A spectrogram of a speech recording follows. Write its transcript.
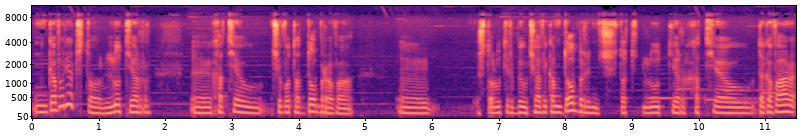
говорят, что Лютер э, хотел чего-то доброго э, что Лютер был человеком добрым, что Лютер хотел договор,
